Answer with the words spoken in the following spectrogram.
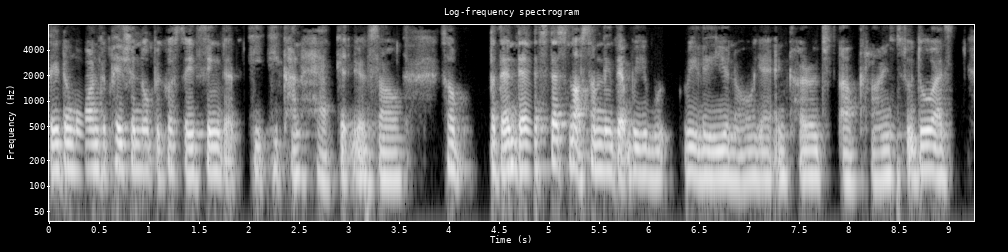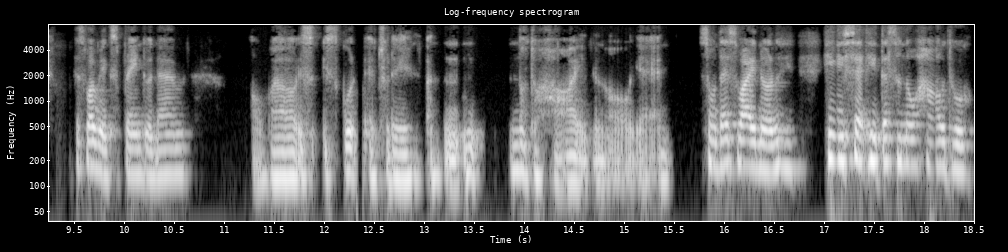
they don't want the patient know because they think that he, he can't hack it. yourself. so, but then that's, that's not something that we would really, you know, yeah, encourage our clients to do. I, that's why we explain to them, oh, well, it's, it's good actually not to hide, you know, yeah. And so that's why, you know, he, he said he doesn't know how to,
